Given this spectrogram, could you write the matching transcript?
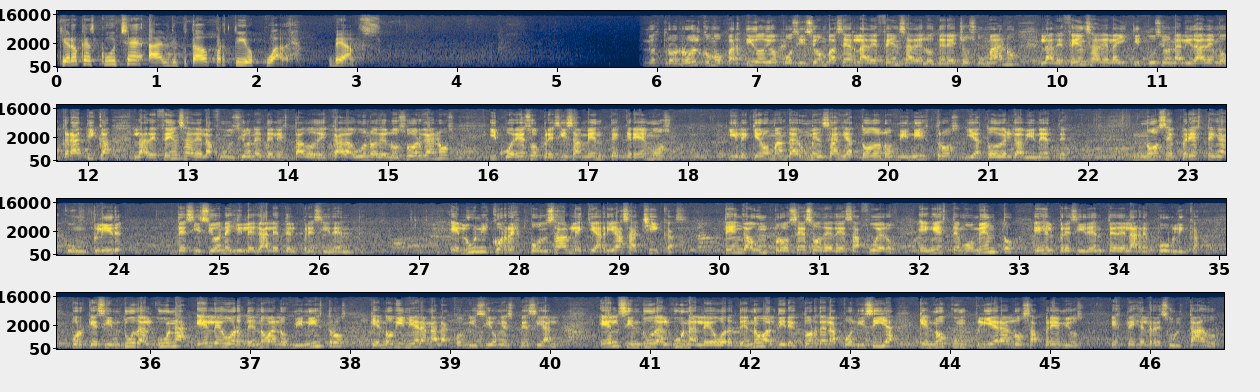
Quiero que escuche al diputado Portillo Cuadra. Veamos. Nuestro rol como partido de oposición va a ser la defensa de los derechos humanos, la defensa de la institucionalidad democrática, la defensa de las funciones del Estado de cada uno de los órganos y por eso precisamente creemos y le quiero mandar un mensaje a todos los ministros y a todo el gabinete. No se presten a cumplir decisiones ilegales del presidente. El único responsable que Arriaza Chicas tenga un proceso de desafuero en este momento es el presidente de la República porque sin duda alguna él le ordenó a los ministros que no vinieran a la comisión especial. Él sin duda alguna le ordenó al director de la policía que no cumpliera los apremios. Este es el resultado.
